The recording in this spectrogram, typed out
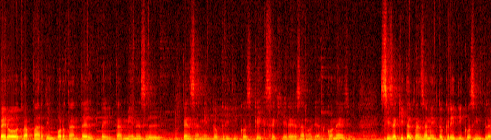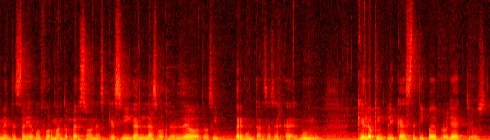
Pero otra parte importante del PEI también es el pensamiento crítico que se quiere desarrollar con eso. Si se quita el pensamiento crítico, simplemente estaríamos formando personas que sigan las órdenes de otros sin preguntarse acerca del mundo. ¿Qué es lo que implica este tipo de proyectos?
